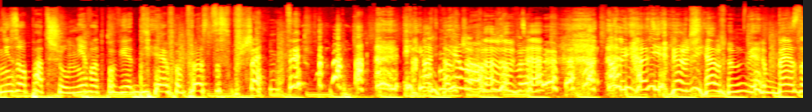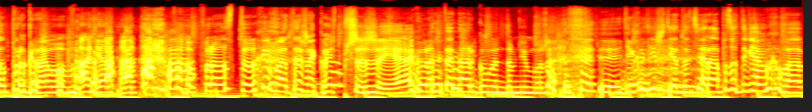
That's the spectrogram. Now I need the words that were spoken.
nie zaopatrzył mnie w odpowiednie po prostu sprzęty. I Ania, nie mam przepraszam dobre- cię, ale ja nie wiem, czy ja bym bez oprogramowania po prostu chyba też jakoś przeżyję. Akurat ten argument do mnie może y, niekoniecznie dociera. Poza tym ja bym chyba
